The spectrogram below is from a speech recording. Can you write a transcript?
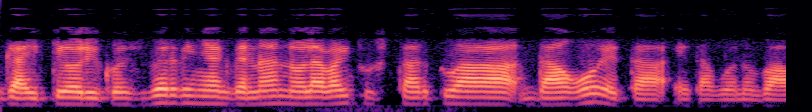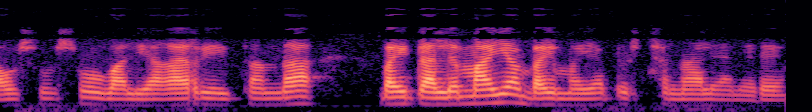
gai teoriko ezberdinak dena, nola bait ustartua dago, eta, eta bueno, ba, oso oso baliagarria izan da, bai talde mailan, bai maila pertsonalean ere.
